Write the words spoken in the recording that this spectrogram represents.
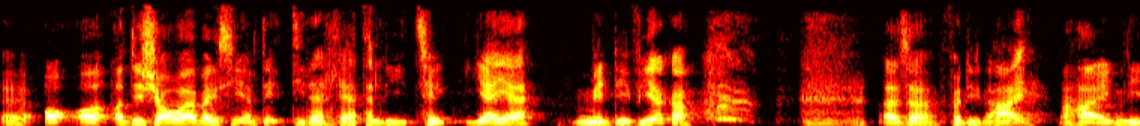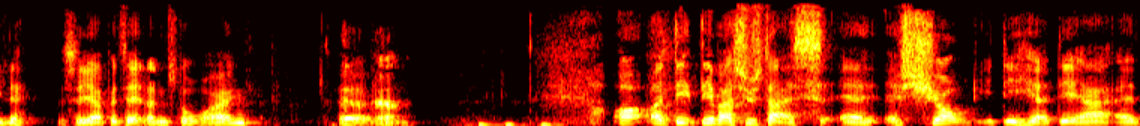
Øh, og, og, og det sjove er, at man kan sige, at det, det der latterlige ting, ja ja, men det virker. altså, fordi nej, jeg har ikke en lille, så jeg betaler den store, ikke? Ja, ja. Og, og det, det, jeg bare synes, der er, er, er sjovt i det her, det er, at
